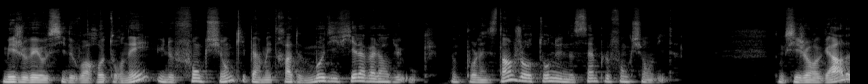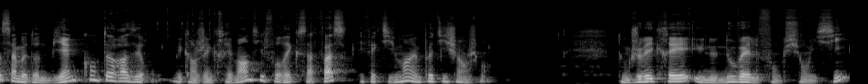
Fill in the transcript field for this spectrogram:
Mais je vais aussi devoir retourner une fonction qui permettra de modifier la valeur du hook. Pour l'instant, je retourne une simple fonction vide. Donc si je regarde, ça me donne bien compteur à 0. Mais quand j'incrémente, il faudrait que ça fasse effectivement un petit changement. Donc je vais créer une nouvelle fonction ici.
